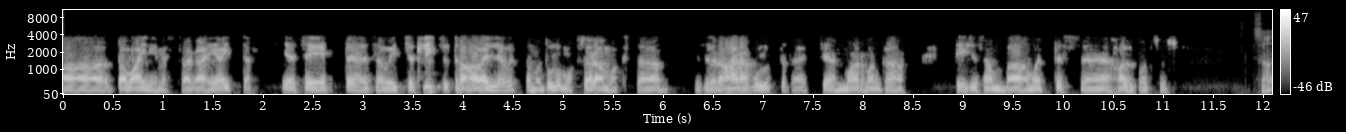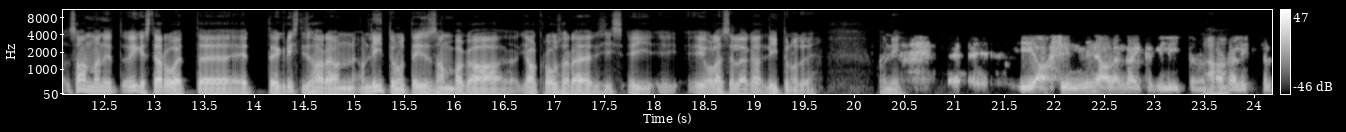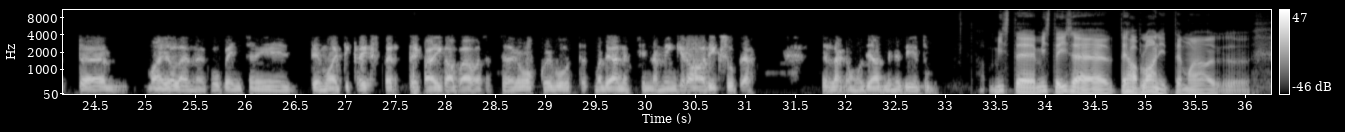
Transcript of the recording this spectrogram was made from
tavainimest väga ei aita. ja see, et sa võid sealt lihtsalt raha välja võtta, oma tulumaksu ära maksta ja selle raha ära kulutada, et see on, ma arvan, ka teise samba mõttes äh, halb otsus. Sa-, saan ma nüüd õigesti aru, et, et Kristi Saare on, on liitunud teise sambaga, Jaak Roosaare siis ei, ei, ei ole sellega liitunud või, on nii? Jaak siin, mina olen ka ikkagi liitunud, aga lihtsalt äh, ma ei ole nagu pensioni temaatika ekspert ega igapäevaselt sellega kokku ei puutu, et ma tean, et sinna mingi raha tiksub ja sellega mu teadmine piirdub mis te, mis te ise teha plaanite, ma äh,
